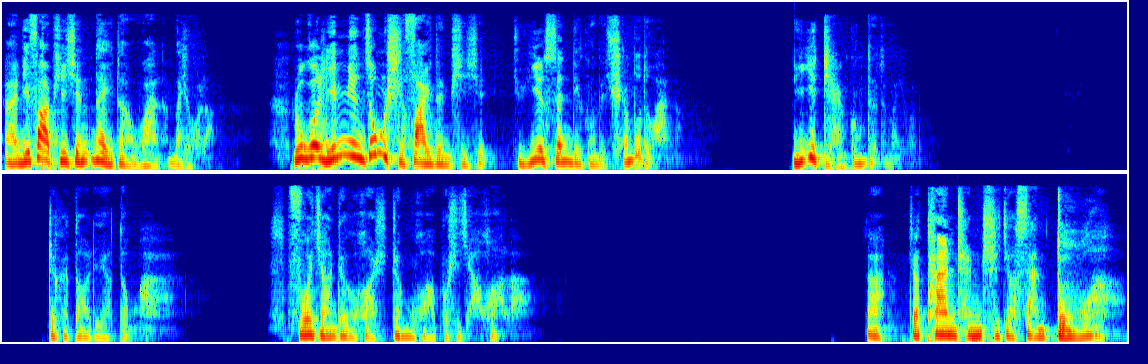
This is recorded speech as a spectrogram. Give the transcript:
啊，你发脾气那一段完了没有了。如果临命终时发一顿脾气，就一生的功德全部都完了，你一点功德都没有了。这个道理要懂啊！佛讲这个话是真话，不是假话了。啊，叫贪嗔痴，叫三毒啊！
